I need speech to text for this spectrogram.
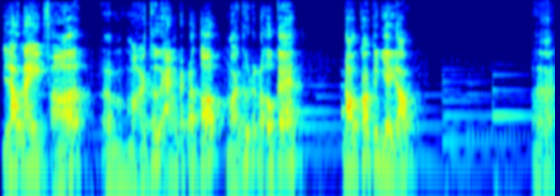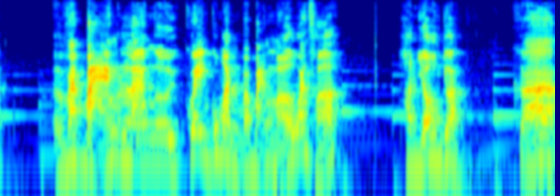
Lâu nay phở ờ, mọi thứ ăn rất là tốt mọi thứ rất là ok. Đâu có cái gì đâu. À, và bạn là người quen của mình và bạn mở quán phở. Hình vô chưa? À,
